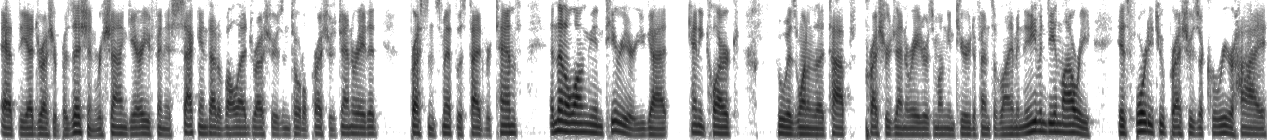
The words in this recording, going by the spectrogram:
at the edge rusher position. Rashan Gary finished second out of all edge rushers in total pressures generated. Preston Smith was tied for 10th. And then along the interior, you got Kenny Clark, who was one of the top pressure generators among interior defensive linemen. And even Dean Lowry, his 42 pressures, a career high,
